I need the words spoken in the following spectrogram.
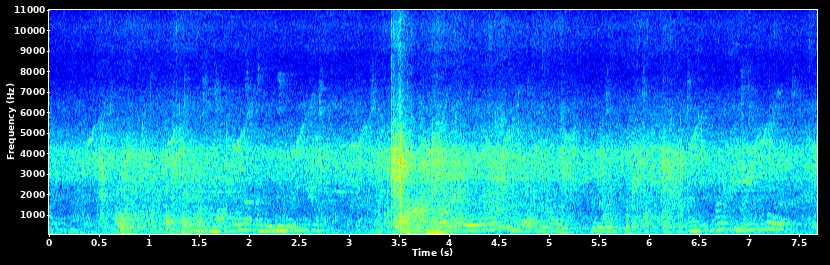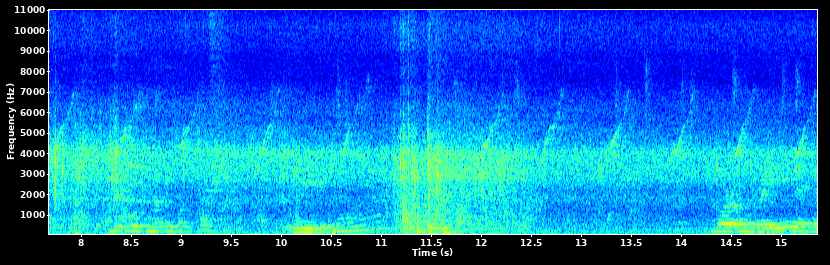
more on braining and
